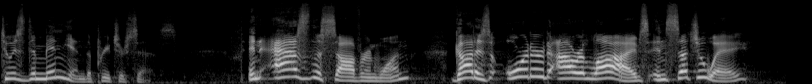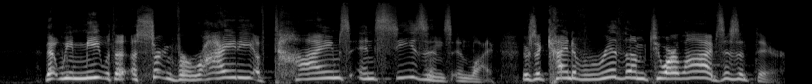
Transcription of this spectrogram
to his dominion, the preacher says. And as the sovereign one, God has ordered our lives in such a way that we meet with a, a, certain variety of times and seasons in life. There's a kind of rhythm to our lives, isn't there?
